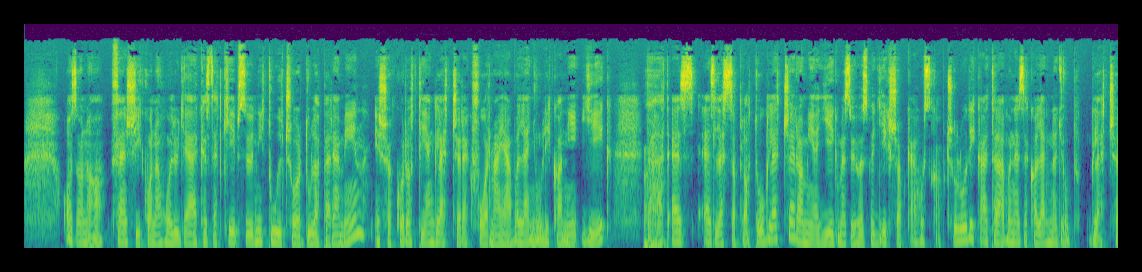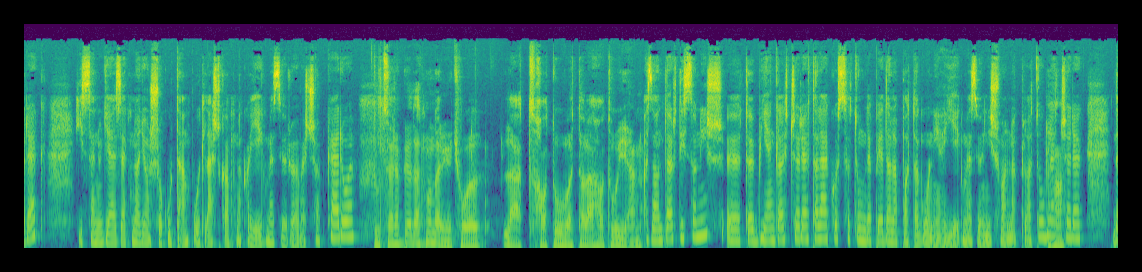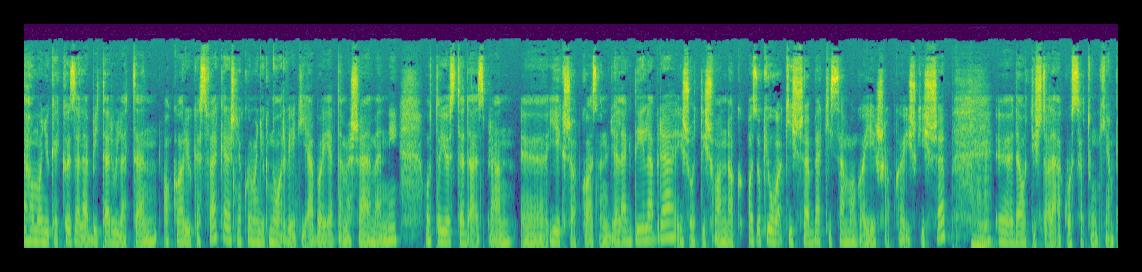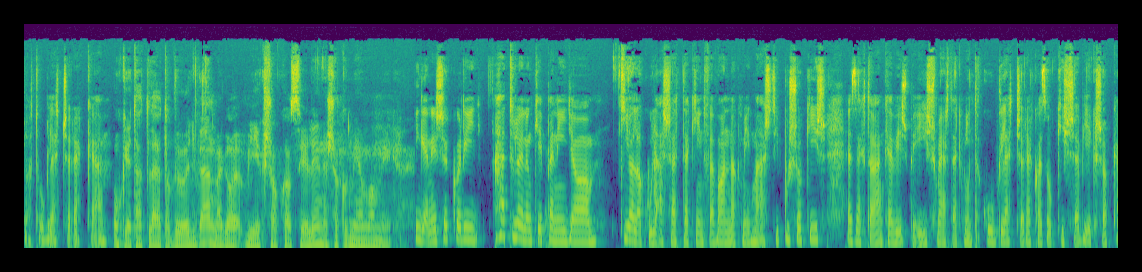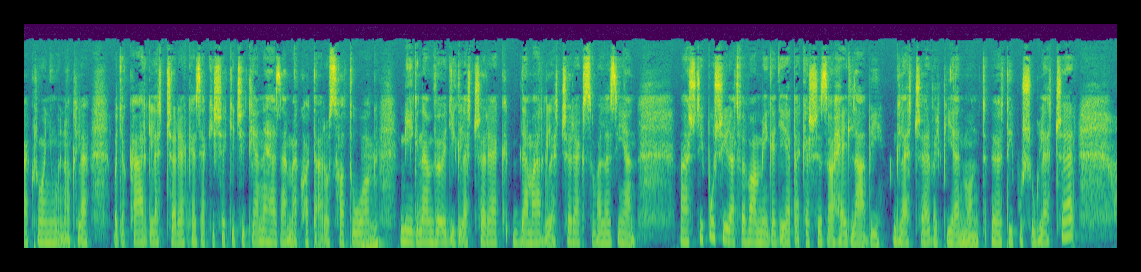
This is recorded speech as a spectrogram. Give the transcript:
azon a fensíkon, ahol ugye elkezdett képződni, túlcsordul a peremén, és akkor ott ilyen gletserek formájában lenyúlik a jég. Aha. Tehát ez, ez lesz a platóglecser, ami egy jégmezőhöz vagy jégsapkához kapcsolódik. Általában ezek a legnagyobb gletserek, gletszerek, hiszen ugye ezek nagyon sok utánpótlást kapnak a jégmezőről vagy sapkáról. Tudsz erre példát mondani, hogy hol látható vagy található ilyen? Az Antarktiszon is több ilyen gletszerrel találkozhatunk, de például a patagóniai jégmezőn is vannak platógletszerek, de ha mondjuk egy közelebbi területen akarjuk ezt felkeresni, akkor mondjuk Norvégiába érdemes elmenni. Ott a Jöstedalsbrand jégsapka az van ugye legdélebbre, és ott is vannak, azok jóval kisebbek, hiszen maga a jégsapka is kisebb, uh-huh. de ott is találkozhatunk ilyen platógletszerekkel. Oké, okay, tehát lehet a völgyben, meg a jégsapka szélén, és akkor milyen van még? Igen, és akkor így, hát tulajdonképpen így a kialakulását tekintve vannak még más típusok is, ezek talán kevésbé ismertek, mint a kúbgletszerek, azok kisebb jégsapkákról nyúlnak le, vagy a kárgletszerek, ezek is egy kicsit ilyen nehezen meghatározhatóak, mm. még nem völgyi gletszerek, de már gletszerek, szóval ez ilyen más típus, illetve van még egy érdekes, ez a hegylábi gletszer, vagy Piedmont típusú gletszer,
